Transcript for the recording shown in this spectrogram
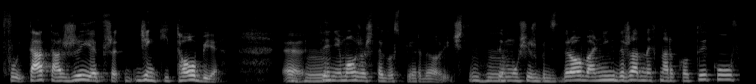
twój tata żyje dzięki tobie. E, Ty Mhm. nie możesz tego spierdolić. Ty Mhm. musisz być zdrowa, nigdy żadnych narkotyków,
